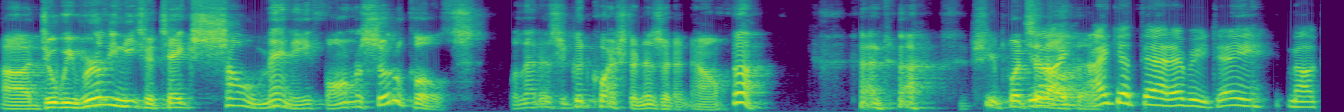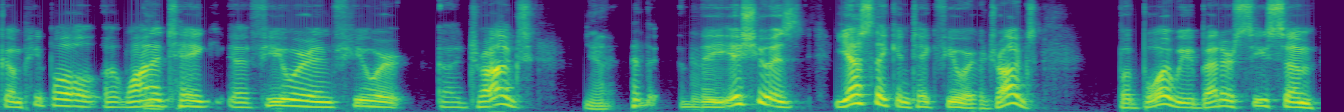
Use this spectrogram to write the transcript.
Uh, do we really need to take so many pharmaceuticals? Well, that is a good question, isn't it now? Huh. And uh, she puts you it know, out I, there. I get that every day, Malcolm. People want to take fewer and fewer drugs yeah. The, the issue is, yes, they can take fewer drugs, but boy, we better see some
